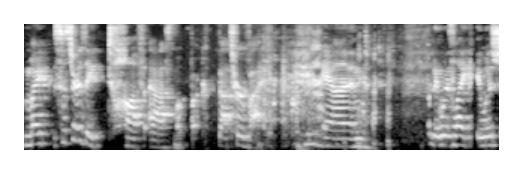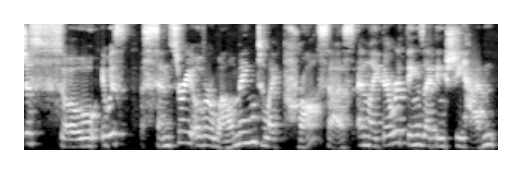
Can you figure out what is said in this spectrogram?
my sister is a tough ass motherfucker. That's her vibe. And but it was like it was just so it was sensory overwhelming to like process. And like there were things I think she hadn't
